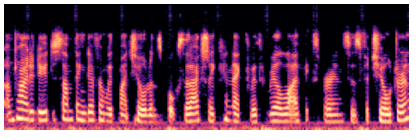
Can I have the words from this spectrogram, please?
I'm trying to do something different with my children's books that actually connect with real life experiences for children.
